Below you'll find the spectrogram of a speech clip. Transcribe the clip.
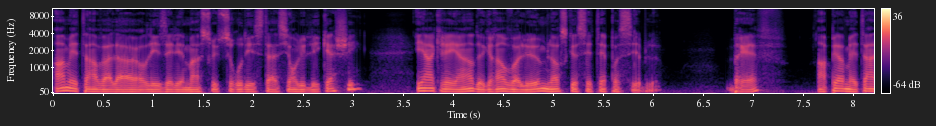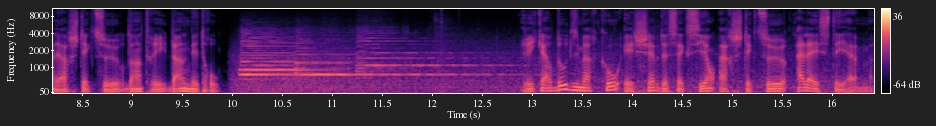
en mettant en valeur les éléments structuraux des stations au lieu de les cacher, et en créant de grands volumes lorsque c'était possible. Bref, en permettant à l'architecture d'entrer dans le métro. Ricardo Di Marco est chef de section architecture à la STM.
